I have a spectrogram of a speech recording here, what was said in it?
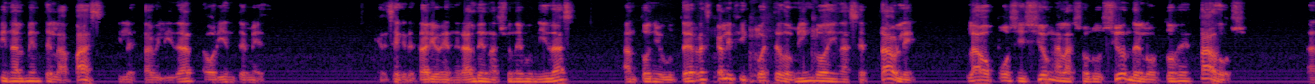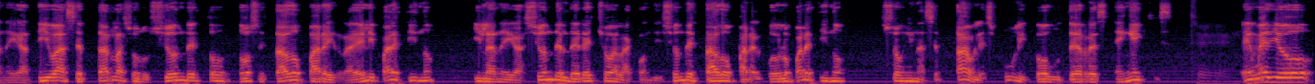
finalmente la paz y la estabilidad a Oriente Medio. El secretario general de Naciones Unidas, Antonio Guterres, calificó este domingo de inaceptable la oposición a la solución de los dos estados. La negativa a aceptar la solución de estos dos estados para Israel y Palestino y la negación del derecho a la condición de estado para el pueblo palestino son inaceptables, publicó Guterres en X. En medio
